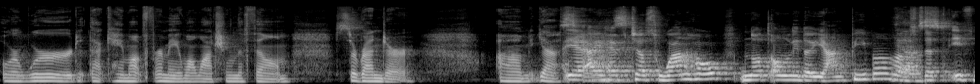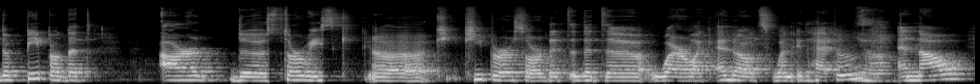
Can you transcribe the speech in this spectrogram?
or word that came up for me while watching the film surrender. Um, yes. Yeah, yes. I have just one hope, not only the young people, but yes. that if the people that are the stories uh, keepers or that that uh, were like adults when it happened yeah. and now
